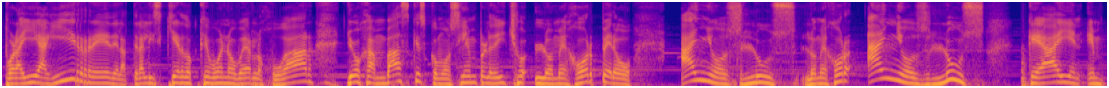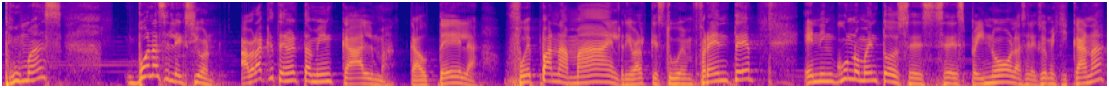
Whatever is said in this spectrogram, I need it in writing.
Por ahí Aguirre, de lateral izquierdo, qué bueno verlo jugar. Johan Vázquez, como siempre he dicho, lo mejor, pero años luz, lo mejor años luz que hay en, en Pumas. Buena selección. Habrá que tener también calma, cautela. Fue Panamá el rival que estuvo enfrente. En ningún momento se, despeinó la selección mexicana,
